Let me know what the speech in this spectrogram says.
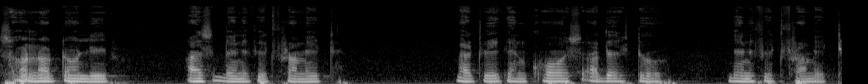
So not only us benefit from it, but we can cause others to benefit from it.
